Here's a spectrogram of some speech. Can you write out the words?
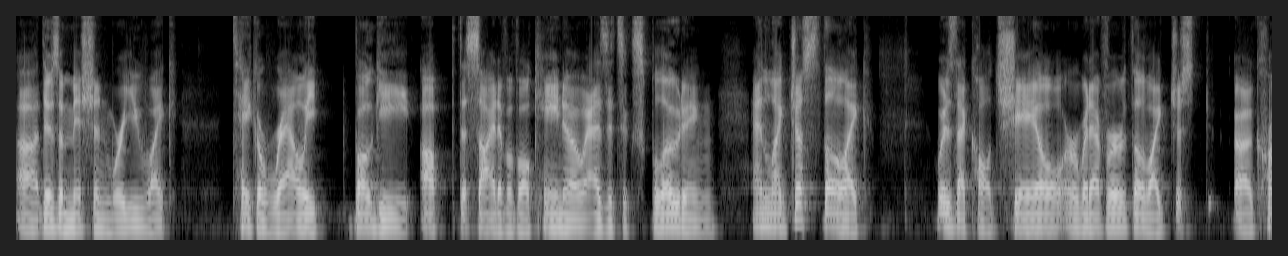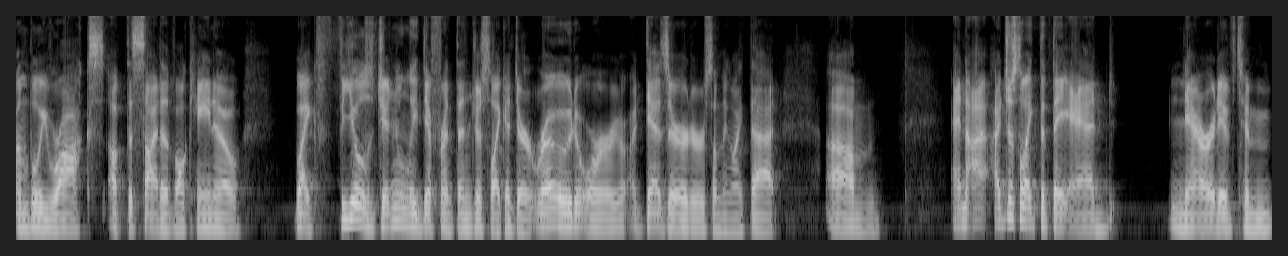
Uh, there's a mission where you like take a rally buggy up the side of a volcano as it's exploding, and like just the like what is that called shale or whatever the like just uh, crumbly rocks up the side of the volcano like feels genuinely different than just like a dirt road or a desert or something like that. Um, and I, I just like that they add narrative to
